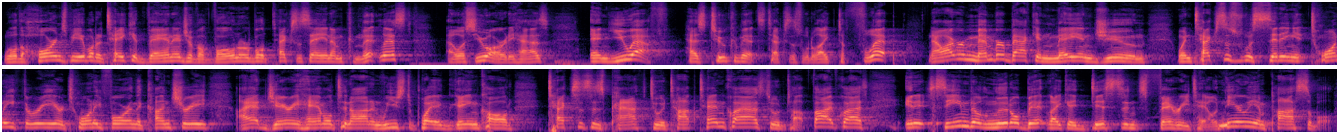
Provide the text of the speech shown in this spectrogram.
Will the Horns be able to take advantage of a vulnerable Texas A&M commit list? LSU already has, and UF has two commits Texas would like to flip. Now, I remember back in May and June when Texas was sitting at 23 or 24 in the country. I had Jerry Hamilton on, and we used to play a game called Texas's Path to a Top 10 class, to a Top 5 class. And it seemed a little bit like a distant fairy tale, nearly impossible.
